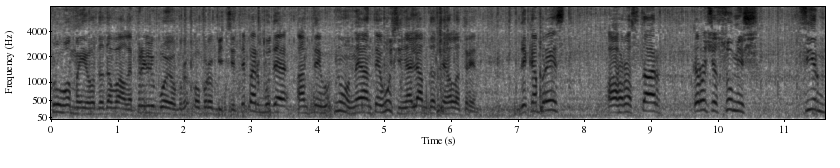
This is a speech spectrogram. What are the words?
кругом ми його додавали при будь-якій обробітці. Тепер буде антигу... ну, не антигусінь, а лямбда цигалатрин. Декабрист, Агростар. Коротше, суміш фірм.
